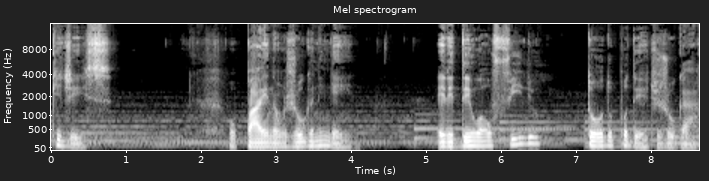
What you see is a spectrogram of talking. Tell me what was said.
que diz: O Pai não julga ninguém, ele deu ao Filho todo o poder de julgar.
